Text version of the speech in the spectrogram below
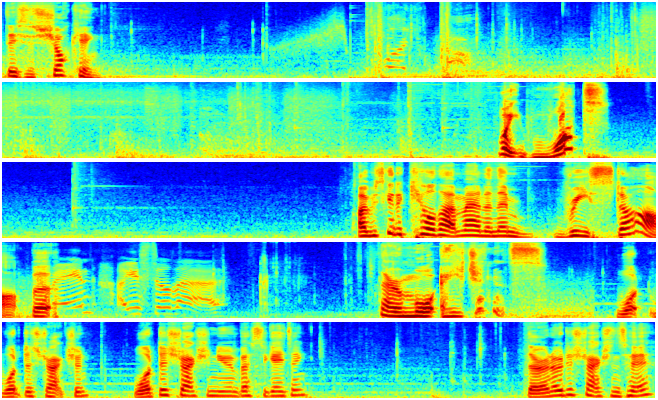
This is shocking. Wait, what? I was gonna kill that man and then restart, but Rain, are you still there? There are more agents. What? What distraction? What distraction are you investigating? There are no distractions here.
